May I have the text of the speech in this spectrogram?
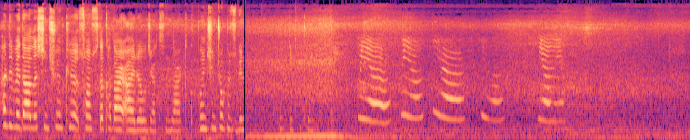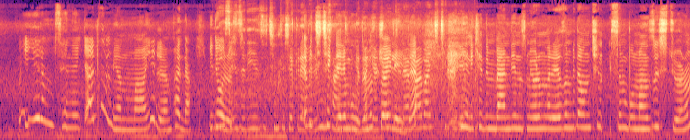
Hadi vedalaşın çünkü sonsuza kadar ayrılacaksınız artık. Bunun için çok. Hadi Git bakalım. Miyav, miyav, miyav, miyav, miyav, miyav. Uy, Yerim seni. Geldin mi yanıma? Yerim. Hadi. Gidiyoruz. Bizi izlediğiniz için teşekkür ederim. Evet, çiçeklerin Sonraki bu videoda videomuz görüşmek böyleydi. Bay bay çiçeklerim. Yeni kedimi beğendiğiniz mi yorumlara yazın. Bir de onun için isim bulmanızı istiyorum.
